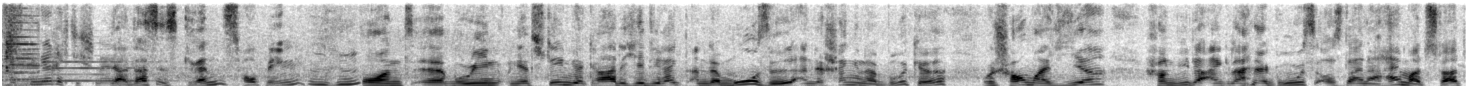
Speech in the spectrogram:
Das ging ja richtig schnell. Ja, das ist Grenzhopping. Und äh, Maureen, und jetzt stehen wir gerade hier direkt an der Mosel, an der Schengener Brücke. Und schau mal hier, schon wieder ein kleiner Gruß aus deiner Heimatstadt,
